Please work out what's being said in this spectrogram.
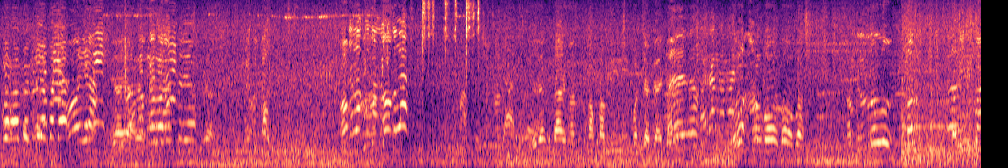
Eh, ngapain dulu ya, ya? Oh, iya. Ya ya. Aja, ya. Udah kita nongkrong di pos jaga. Bawa, bawa. Ambil dulu. Terima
